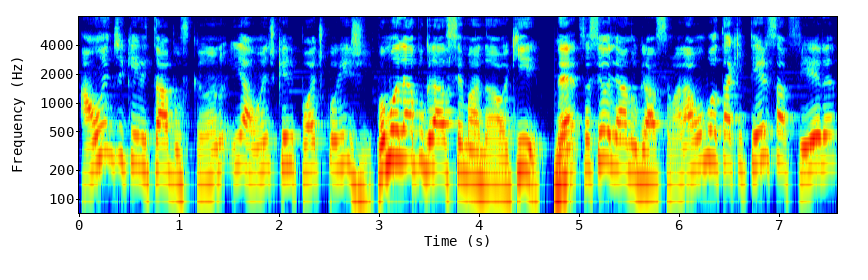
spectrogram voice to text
aonde que ele tá buscando e aonde que ele pode corrigir. Vamos olhar pro gráfico semanal aqui, né? Se você olhar no gráfico semanal, vamos botar que terça-feira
